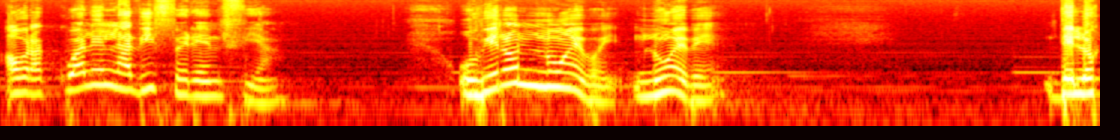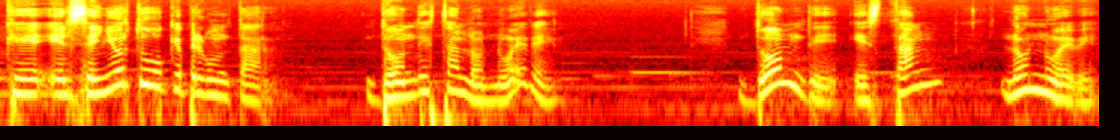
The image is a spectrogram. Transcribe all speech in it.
Ahora, ¿cuál es la diferencia? Hubieron nueve, nueve de los que el Señor tuvo que preguntar, ¿dónde están los nueve? ¿Dónde están los nueve?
